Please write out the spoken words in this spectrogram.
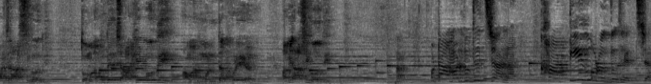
আচ্ছা আসি বৌদি। তোমার দুধে চা খেয়ে বৌদি, আমার মনটা ভরে গেল। আমি আসি বৌদি। ওটা আমার দুধের চা না, খাঁটি গরুর দুধের চা।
